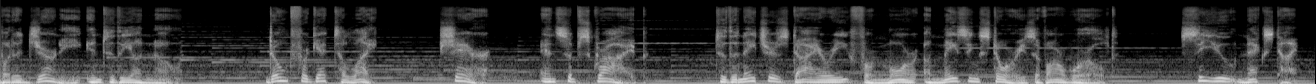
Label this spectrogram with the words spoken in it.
but a journey into the unknown. Don't forget to like, share, and subscribe to the Nature's Diary for more amazing stories of our world. See you next time.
